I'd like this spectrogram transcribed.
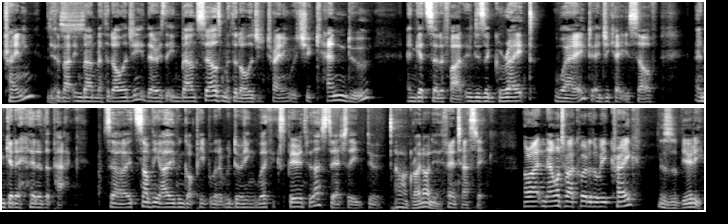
training. Yes. It's about inbound methodology. There is the inbound sales methodology training, which you can do and get certified. It is a great way to educate yourself and get ahead of the pack. So it's something I even got people that were doing work experience with us to actually do. Oh, great idea. Fantastic. All right, now on to our quote of the week, Craig. This is a beauty.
